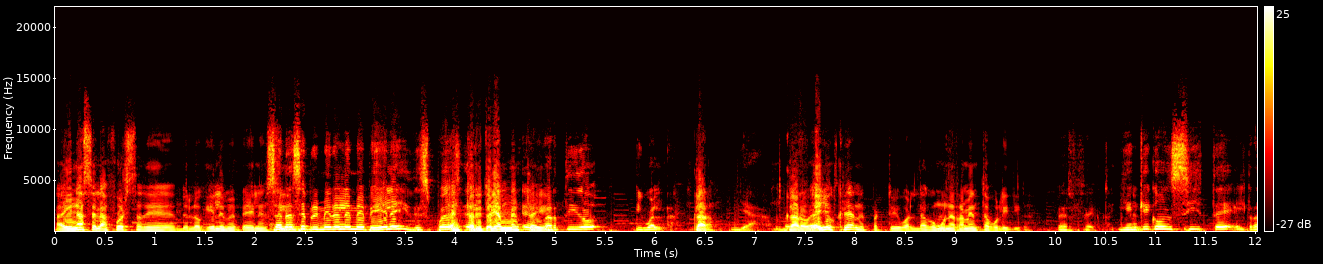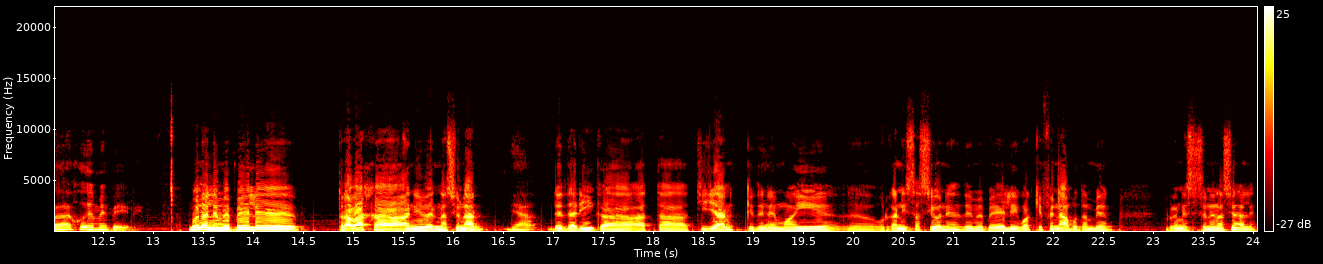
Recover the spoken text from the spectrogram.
ahí nace la fuerza de, de lo que es el MPL en O sea, sí. nace primero el MPL y después Es el- territorialmente el, ahí. Partido Igualdad. Claro, Ya. claro, ellos crean el Partido Igualdad como una herramienta política. Perfecto. ¿Y en qué consiste el trabajo de MPL? Bueno, el MPL trabaja a nivel nacional, Ya. desde Arica hasta Chillán, que Ya. tenemos ahí eh, organizaciones de MPL, igual que FENAPO también, organizaciones nacionales.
